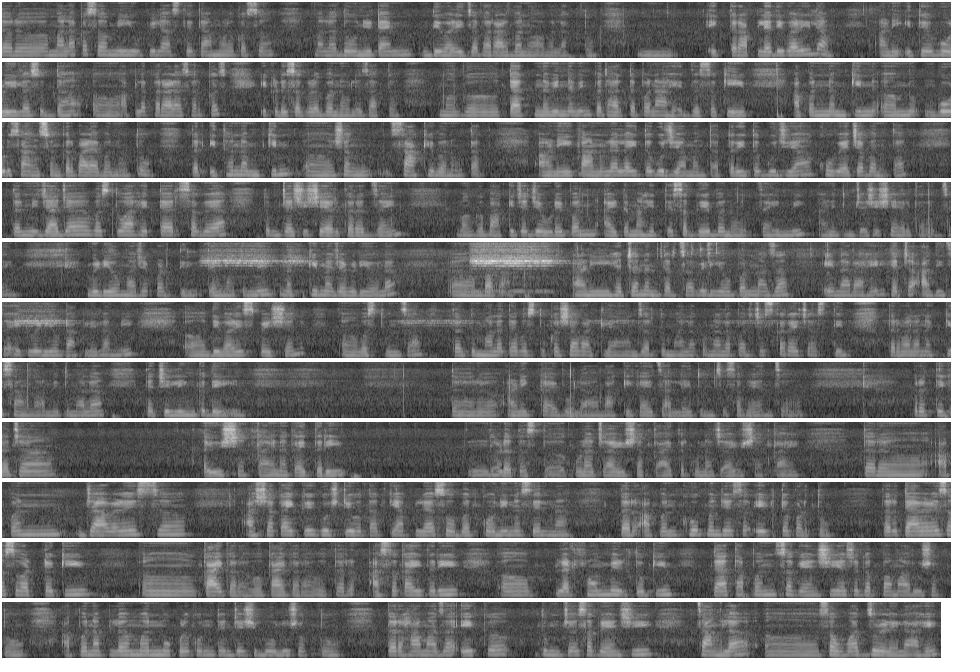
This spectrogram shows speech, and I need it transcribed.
तर मला कसं मी यू पीला असते त्यामुळं कसं मला दोन्ही टाईम दिवाळीचा फराळ बनवावा लागतो. एक तर आपल्या दिवाळीला आणि इथे होळीलासुद्धा आपल्या फराळासारखंच इकडे सगळं बनवलं जातं. मग त्यात नवीन नवीन पदार्थ पण आहेत. जसं की आपण नमकीन गोड सा शंकरपाळ्या बनवतो तर इथं नमकीन शं साखे बनवतात. आणि कानुल्याला इथं गुजिया म्हणतात. तर इथं गुजिया खोव्याच्या बनतात. तर मी ज्या ज्या वस्तू आहेत त्या सगळ्या तुमच्याशी शेअर करत जाईन. मग बाकीचे जेवढे पण आयटम आहेत ते सगळे बनवत जाईन मी आणि तुमच्याशी शेअर करत जाईन. व्हिडिओ माझे पडतील तेव्हा तुम्ही नक्की माझ्या व्हिडिओला बघा. आणि ह्याच्यानंतरचा व्हिडिओ पण माझा येणार आहे. ह्याच्या आधीचा एक व्हिडिओ टाकलेला मी दिवाळी स्पेशल वस्तूंचा. तर तुम्हाला त्या वस्तू कशा वाटल्या? जर तुम्हाला कोणाला परचेस करायच्या असतील तर मला नक्की सांगा. मी तुम्हाला त्याची लिंक देईन. तर आणि काय बोला? बाकी काय चाललं आहे तुमचं सगळ्यांचं? प्रत्येकाच्या आयुष्यात काय ना काहीतरी घडत असतं. कुणाच्या आयुष्यात काय तर कुणाच्या आयुष्यात काय? तर आपण ज्यावेळेस अशा काही काही गोष्टी होतात की आपल्यासोबत कोणी नसेल ना तर आपण खूप म्हणजे असं एकटं पडतो. तर त्यावेळेस असं वाटतं की काय करावं काय करावं? तर असं काहीतरी प्लॅटफॉर्म मिळतो की त्यात आपण सगळ्यांशी असे गप्पा मारू शकतो. आपण आपलं मन मोकळं करून त्यांच्याशी बोलू शकतो. तर हा माझा एक तुमच्या सगळ्यांशी चांगला संवाद जुळलेला आहे.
